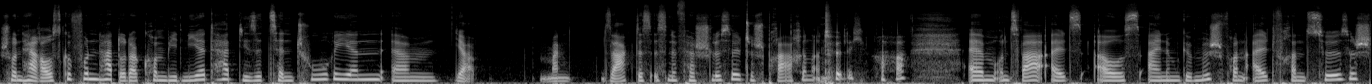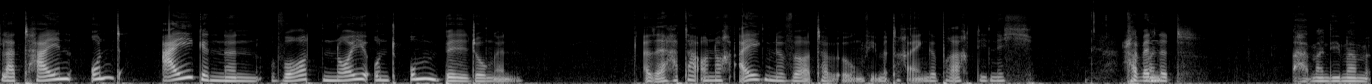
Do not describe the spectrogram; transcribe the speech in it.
schon herausgefunden hat oder kombiniert hat. Diese Zenturien, ähm, ja, man sagt, es ist eine verschlüsselte Sprache natürlich. ähm, und zwar als aus einem Gemisch von Altfranzösisch, Latein und eigenen Wortneu- und Umbildungen. Also er hat da auch noch eigene Wörter irgendwie mit reingebracht, die nicht Hat verwendet. Hat man die mal,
